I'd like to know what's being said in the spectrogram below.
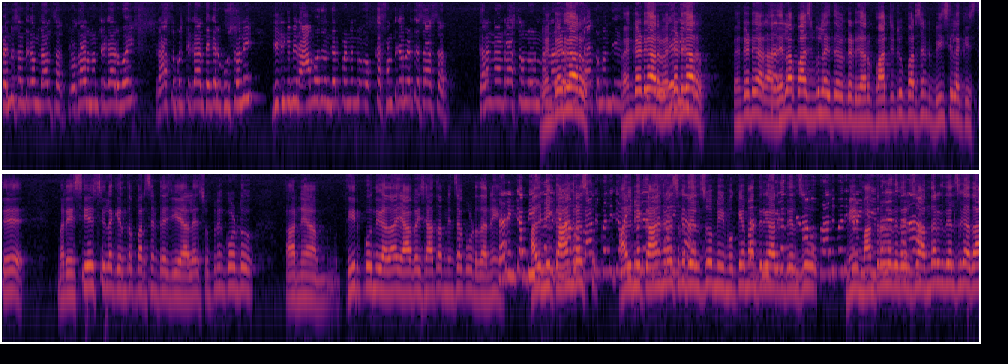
పెన్ను సంతకం చాలు సార్. ప్రధానమంత్రి గారు పోయి రాష్ట్రపతి గారి దగ్గర కూర్చొని దీనికి మీరు ఆమోదం తెలపండి ఒక్క సంతకం పెడితే సార్ సార్. తెలంగాణ రాష్ట్రంలో వెంకట్ 42 గారు వెంకట్ గారు వెంకట్ గారు వెంకట్ గారు అది ఎలా పాసిబుల్ అయితే వెంకట్ గారు? ఫార్టీ టూ పర్సెంట్ బీసీలకు ఇస్తే మరి ఎస్సీ ఎస్టీలకు ఎంత పర్సెంటేజ్ ఇవ్వాలి? సుప్రీంకోర్టు తీర్పు ఉంది కదా యాభై శాతం మించకూడదని. అది మీ కాంగ్రెస్ అది మీ కాంగ్రెస్కు. తెలుసు మీ ముఖ్యమంత్రి గారికి తెలుసు మీ మంత్రులకు తెలుసు. అందరికి తెలుసు కదా.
